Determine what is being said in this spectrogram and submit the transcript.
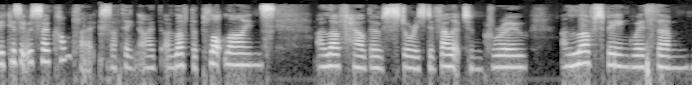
because it was so complex. I think I, I loved the plot lines. I love how those stories developed and grew. I loved being with um,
